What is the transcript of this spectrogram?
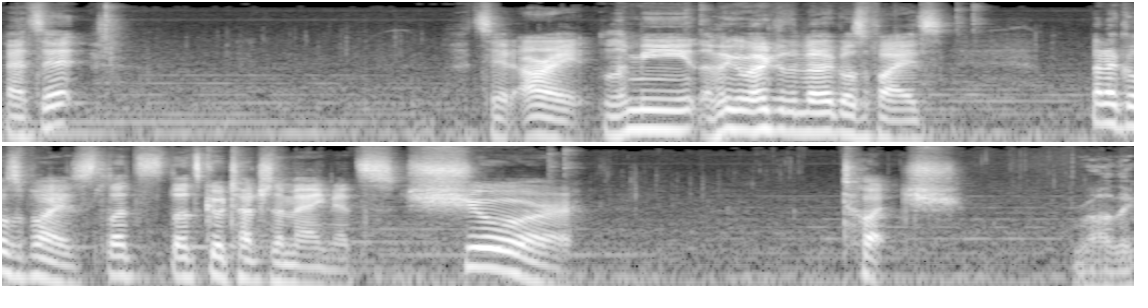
That's it? That's it. Alright, let me let me go back to the medical supplies. Medical supplies. Let's let's go touch the magnets. Sure. Touch. Rather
